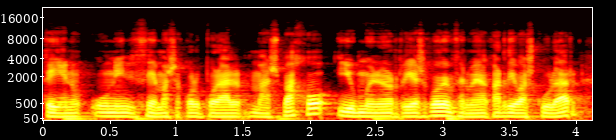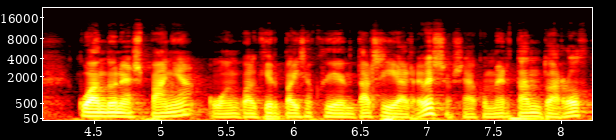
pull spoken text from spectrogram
tenía un índice de masa corporal más bajo y un menor riesgo de enfermedad cardiovascular cuando en España o en cualquier país occidental sería al revés. O sea, comer tanto arroz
